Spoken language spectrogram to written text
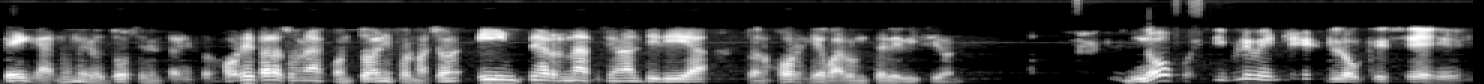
Vega, número 2 en el tarjeta. Jorge Tarazona con toda la información internacional, diría don Jorge Barón Televisión. No, pues simplemente lo que se,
